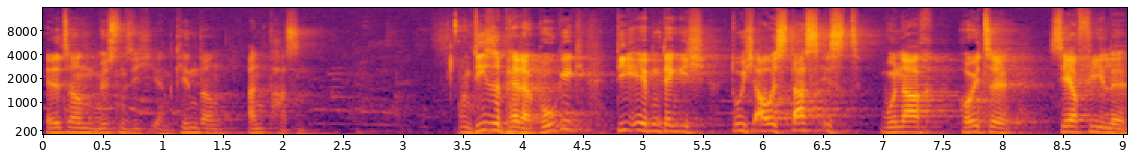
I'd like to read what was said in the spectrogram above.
Eltern müssen sich ihren Kindern anpassen. Und diese Pädagogik, die eben, denke ich, durchaus das ist, wonach heute sehr viele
